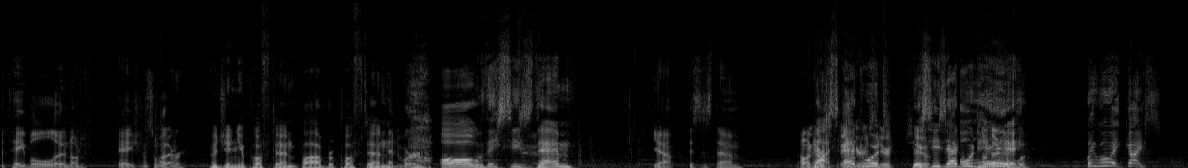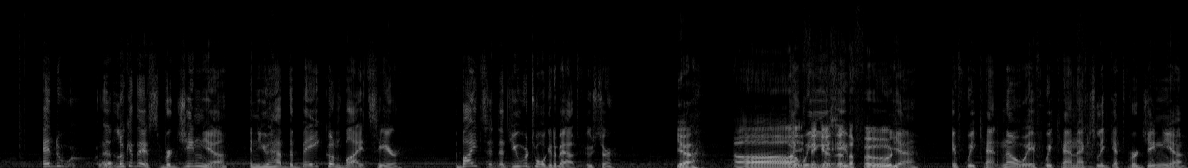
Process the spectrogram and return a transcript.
the table uh, notifications or whatever. Virginia Puffton, Barbara Puffton. Edward. Oh, this is them. Yeah, this is them. Oh, and here's That's Edward. here too. This is Edward Oh, here. Wait, wait, wait, guys. Edward, uh, look at this. Virginia, and you have the bacon bites here. The bites that you were talking about, Fooster. Yeah. Oh, Are you we- think it was in the food? Yeah. If we can't, no, if we can actually get Virginia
